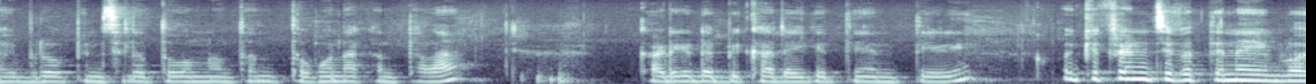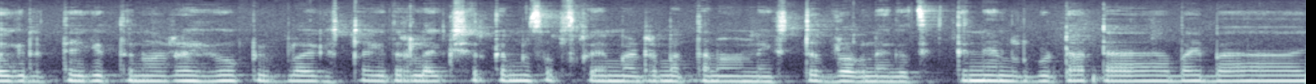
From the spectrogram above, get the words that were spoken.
ಹೈಬ್ರೋ ಪೆನ್ಸಿಲ್ ತೊಗೊಳೋ ಅಂತಂದು ತೊಗೊಳಕಂತಾಳ ಕಾಡಿಗೆ ಡಬ್ಬಿ ಖಾಲಿ ಆಗೈತಿ ಅಂತೇಳಿ. ಓಕೆ ಫ್ರೆಂಡ್ಸ್ ಇವತ್ತಿನ ಈ ಬ್ಲಾಗ್ ಇರುತ್ತೆ? ಆಗಿತ್ತು ನೋಡ್ರಿ. ಐ ಹೋಪ್ ಈ ಬ್ಲಾಗ್ ಇಷ್ಟ ಆಗಿದ್ರೆ ಲೈಕ್ ಶೇರ್ ಕಮೆಂಟ್ ಸಬ್ಸ್ಕ್ರೈಬ್ ಮಾಡಿರಿ. ಮತ್ತು ನಾನು ನೆಕ್ಸ್ಟ್ ಬ್ಲಾಗ್ನಾಗ ಸಿಗ್ತೀನಿ ಎಲ್ಲರಿಗೂ ಟಾಟಾ ಬಾಯ್ ಬಾಯ್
